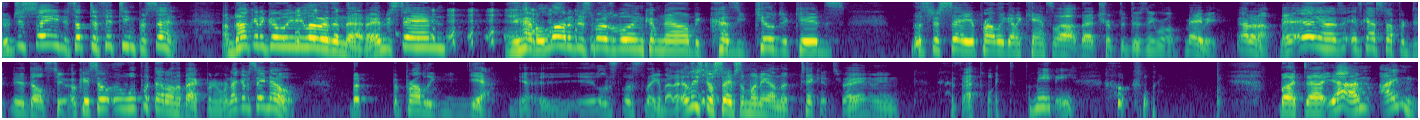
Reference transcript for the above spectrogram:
I'm just saying it's up to 15%. I'm not going to go any lower than that. I understand you have a lot of disposable income now because you killed your kids. Let's just say you're probably going to cancel out that trip to Disney World. Maybe. I don't know. Maybe, you know, it's- it's got stuff for d- adults too. Okay, so we'll put that on the back burner. We're not going to say no. But but probably yeah. Yeah. Let's let's think about it. At least you'll save some money on the tickets, right? I mean, at that point Maybe. hopefully. But uh, yeah, I'm I'm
